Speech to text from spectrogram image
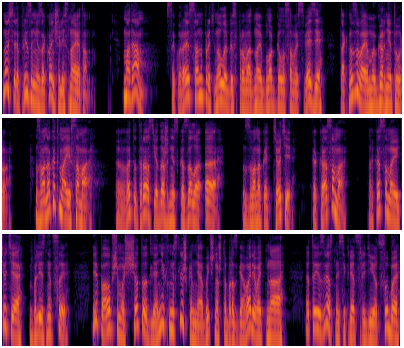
но сюрпризы не закончились на этом. «Мадам!» Сакурай-сан протянула беспроводной блок голосовой связи, так называемую гарнитуру. «Звонок от Майи сама». В этот раз я даже не сказала «а». Звонок от тёти? Кака сама? Акасама и тётя – близнецы, и по общему счёту для них не слишком необычно, чтобы разговаривать, но... Это известный секрет среди Йоцубы,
